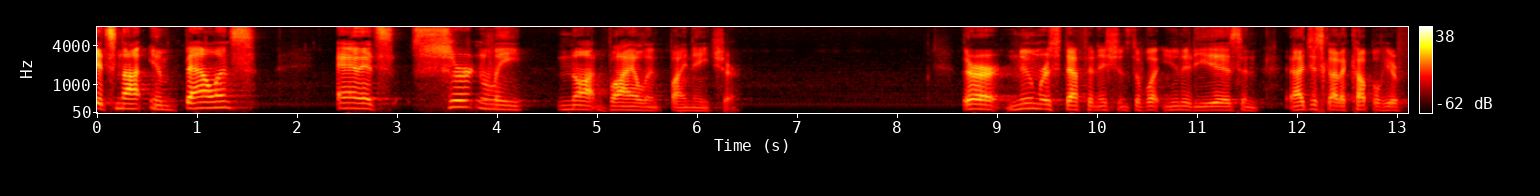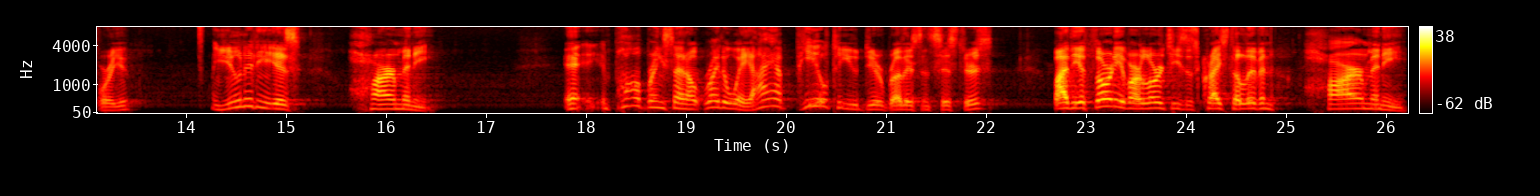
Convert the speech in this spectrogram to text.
it's not imbalance, and it's certainly not violent by nature. There are numerous definitions of what unity is, and I just got a couple here for you. Unity is harmony. And Paul brings that out right away. I appeal to you, dear brothers and sisters, by the authority of our Lord Jesus Christ, to live in harmony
